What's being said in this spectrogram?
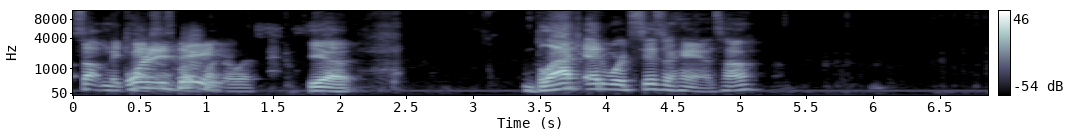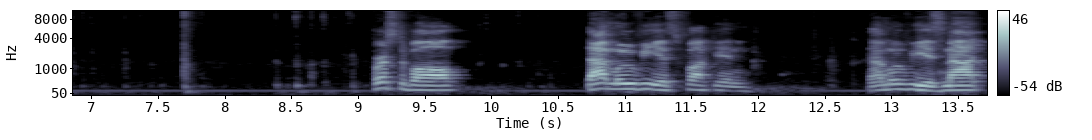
something to catch One of this these days. Yeah. Black Edward Scissorhands, huh? First of all, that movie is fucking. That movie is not,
